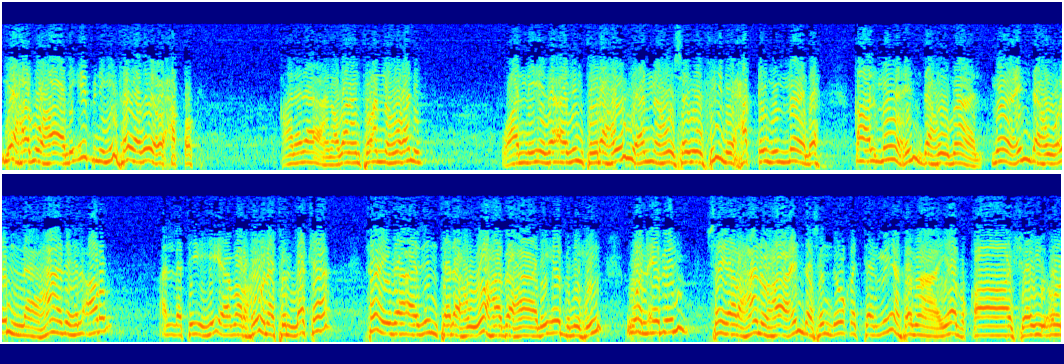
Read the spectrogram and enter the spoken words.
يهبها لابنه فيضيع حقك قال لا أنا ظننت أنه غني وأني إذا أذنت له لأنه سيوفيني حقي من ماله. قال ما عنده مال ما عنده إلا هذه الأرض التي هي مرهونة لك فإذا أذنت له وهبها لابنه والابن سيرهنها عند صندوق التنمية فما يبقى شيء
